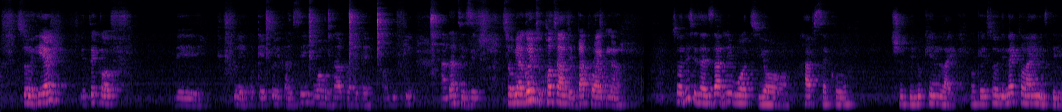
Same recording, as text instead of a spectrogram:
So here you take off the flame okay? So you can see what we have right there on the flame and that is it. So we are going to cut out the back right now. So this is exactly what your half circle should be looking like okay? So the neckline is the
